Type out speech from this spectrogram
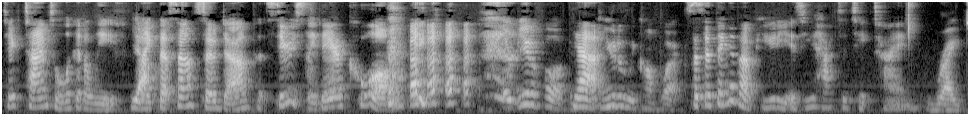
Take time to look at a leaf. Yeah. Like that sounds so dumb, but seriously, they are cool. They're beautiful. They're Yeah. beautifully complex. but the thing about beauty is you have to take time. right.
